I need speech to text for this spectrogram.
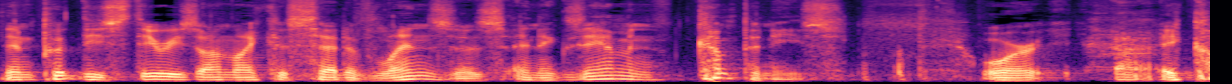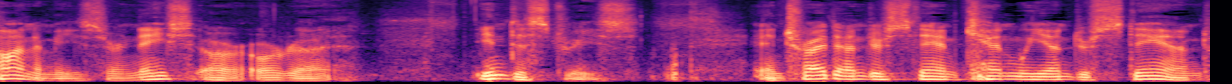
then put these theories on like a set of lenses and examine companies or uh, economies or, nation, or, or uh, industries and try to understand can we understand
